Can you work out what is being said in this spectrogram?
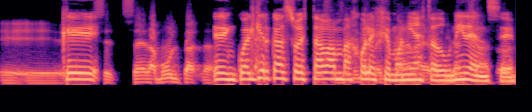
eh, que en cualquier caso estaban bajo la hegemonía estadounidense.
